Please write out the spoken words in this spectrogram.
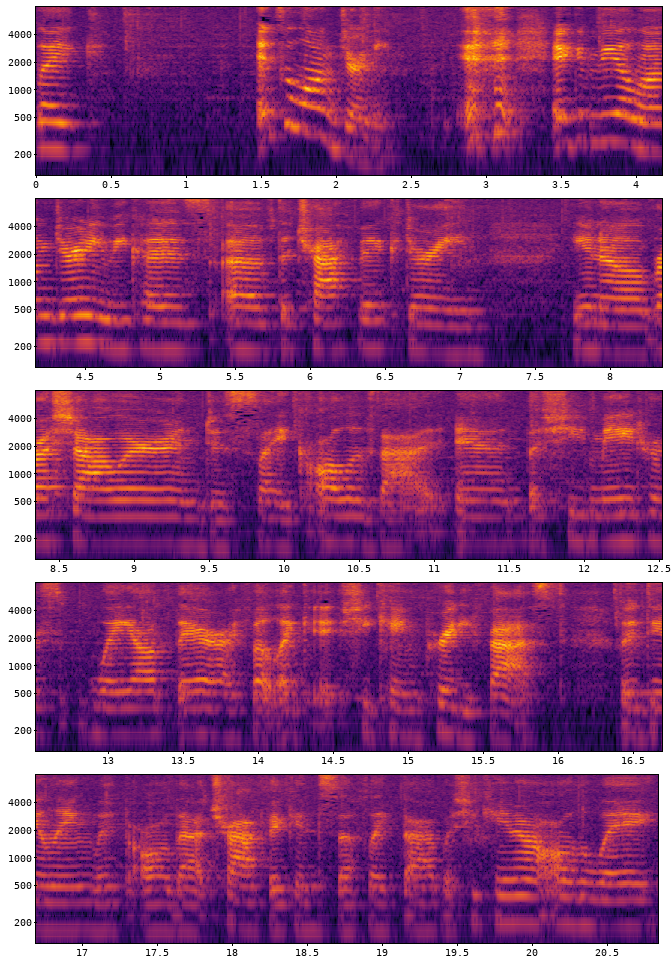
like it's a long journey. It can be a long journey because of the traffic during you know rush hour and just like all of that. And but she made her way out there. I felt like it, she came pretty fast dealing with all that traffic and stuff like that but she came out all the way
